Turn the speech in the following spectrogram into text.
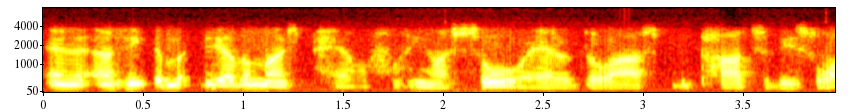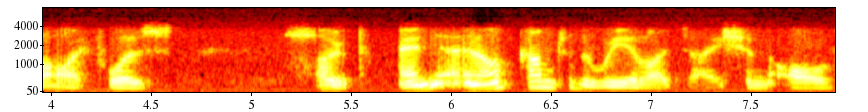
and I think the, the other most powerful thing I saw out of the last parts of his life was hope. And and I've come to the realization of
